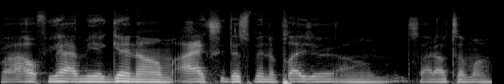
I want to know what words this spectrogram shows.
Well, I hope you have me again. Um, I actually this has been a pleasure. Um, shout out to my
